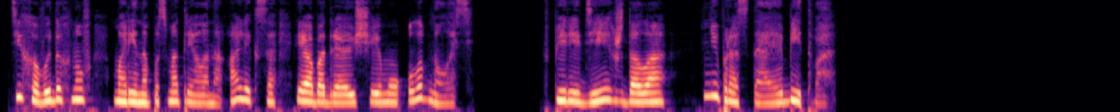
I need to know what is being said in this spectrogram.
Тихо выдохнув, Марина посмотрела на Алекса и ободряюще ему улыбнулась. Впереди их ждала непростая битва.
